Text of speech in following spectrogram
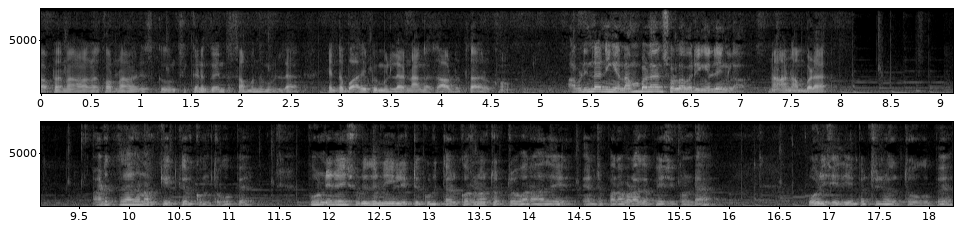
சாப்பிட்டனால கொரோனா வைரஸ்க்கும் சிக்கனுக்கும் எந்த சம்மந்தமும் இல்லை. எந்த பாதிப்பும் இல்லை. நாங்கள் சாப்பிட்டு தான் இருக்கோம். அப்படின்னா நீங்கள் நம்பலன்னு சொல்ல வரீங்க இல்லைங்களா? நான் நம்பலை. அடுத்ததாக நாம் கேட்க இருக்கும் தொகுப்பு பூண்டினை சுடுதண்ணியில் இட்டு குடித்தால் கொரோனா தொற்று வராது என்று பரவலாக பேசிக்கொண்ட போலி செய்தியை பற்றின ஒரு தொகுப்பு.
